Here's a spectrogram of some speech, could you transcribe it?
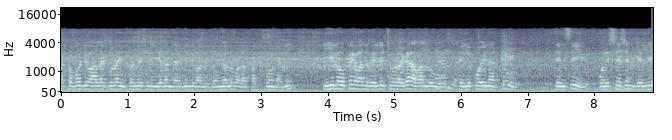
పక్కపొంటి వాళ్ళకు కూడా ఇన్ఫర్మేషన్ ఇవ్వడం జరిగింది. వాళ్ళు దొంగలు వాళ్ళ పట్టుకోండి ఈ లోపే వాళ్ళు వెళ్ళి చూడగా వాళ్ళు వెళ్ళిపోయినట్టు తెలిసి పోలీస్ స్టేషన్కి వెళ్ళి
